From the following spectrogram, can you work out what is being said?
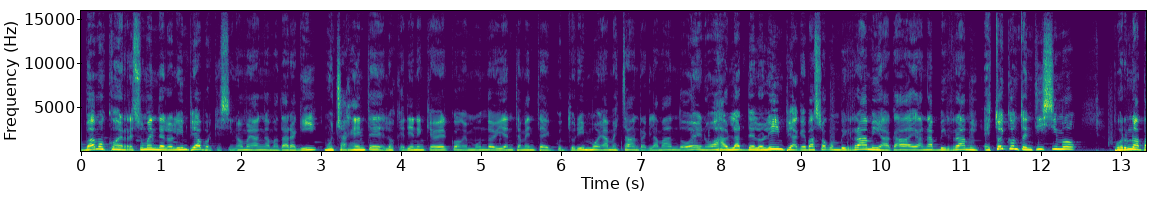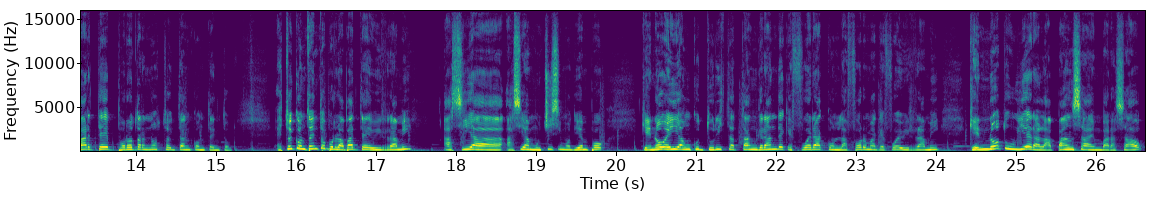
Vamos con el resumen del Olimpia porque si no me van a matar aquí. Mucha gente, los que tienen que ver con el mundo evidentemente del culturismo, ya me estaban reclamando, eh, no vas a hablar del Olimpia, ¿qué pasó con Birrami? Acaba de ganar Birrami. Estoy contentísimo por una parte, por otra no estoy tan contento. Estoy contento por la parte de Birrami. Hacía, hacía muchísimo tiempo que no veía un culturista tan grande que fuera con la forma que fue Birrami, que no tuviera la panza embarazado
